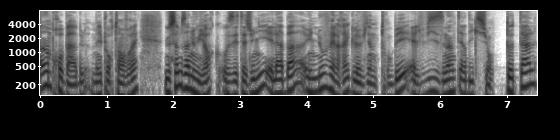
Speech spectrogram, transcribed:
improbable, mais pourtant vraie. Nous sommes à New York, aux États-Unis, et là-bas, une nouvelle règle vient de tomber. Elle vise l'interdiction totale,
